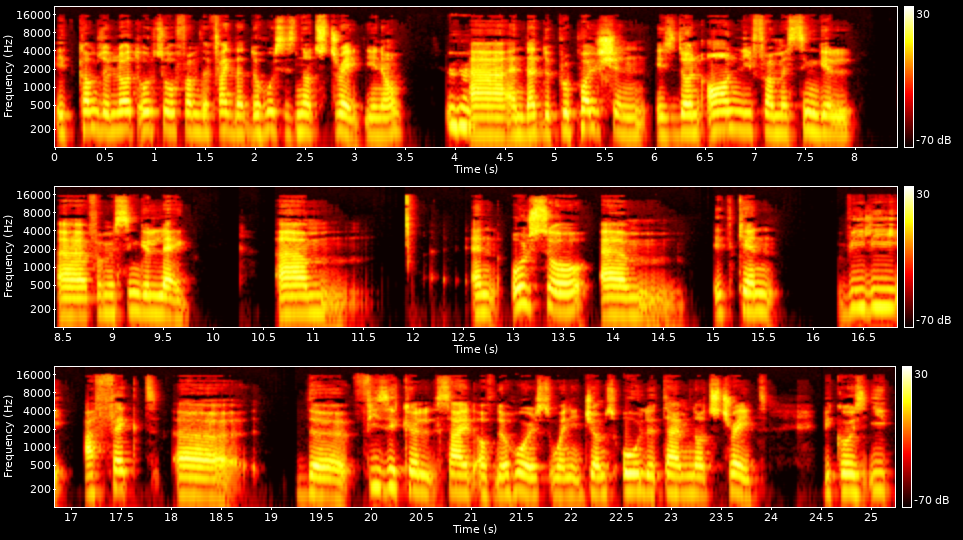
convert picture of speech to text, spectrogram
it comes a lot also from the fact that the horse is not straight you know? Mm-hmm. uh, and that the propulsion is done only from a single uh, from a single leg. Um, and also um, it can really affect uh, the physical side of the horse when it jumps all the time not straight because he,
